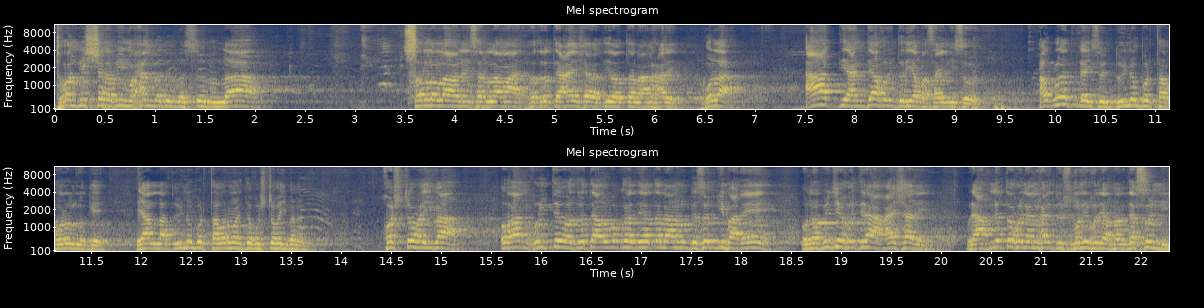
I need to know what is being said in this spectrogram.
তখন বিশ্ব নবী মোহাম্মদুর রসুল্লাহ সাল্লাহ আলি সাল্লামায় হজরতে আয়েশা তাআলা আনহারে ওলা আত দিয়ে আঞ্জা করে দরিয়া বাসাই লিছ আগলা দিলাইছ দুই নম্বর থাবরের লোকে এ আল্লাহ, দুই নম্বর থাবর মাইতে কষ্ট হইবা না। কষ্ট হইবা। ওখান হইতে হজরতে আবু বকর রাদিয়াল্লাহু তাআলা আনহু কি বারে? ও নবীজি হইতে আয়েশা রে, বলে, আপনি তো হইলে আমি খালি দুশ্মনী করি, আপনার দেখছেন নি?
